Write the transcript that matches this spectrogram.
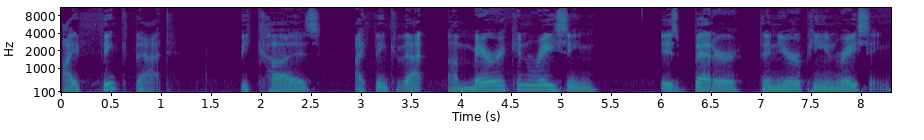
I think that because I think that American racing is better than European racing.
